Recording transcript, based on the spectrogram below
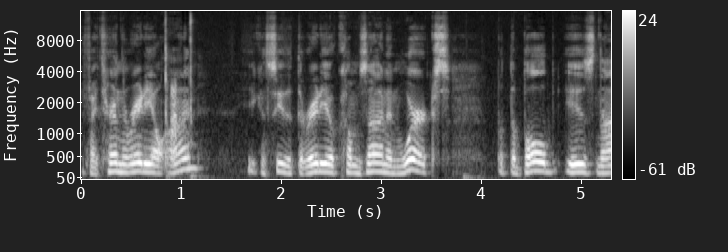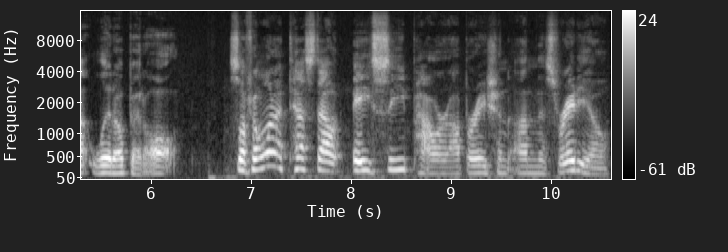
If I turn the radio on, you can see that the radio comes on and works, but the bulb is not lit up at all. So if I want to test out AC power operation on this radio,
